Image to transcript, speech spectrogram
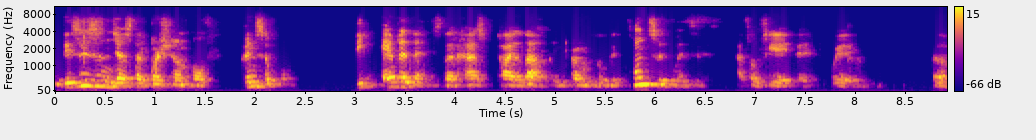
This isn't just a question of principle the evidence that has piled up in terms of the consequences associated with uh,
